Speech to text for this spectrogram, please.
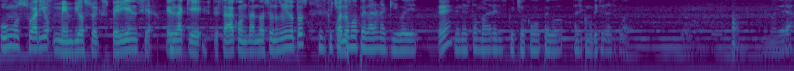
un usuario me envió su experiencia. Es la que te estaba contando hace unos minutos. Se escuchó Cuando cómo pegaron aquí, güey. ¿Eh? En esta madre se escuchó cómo pegó. Así como que hicieron así como... De madera.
